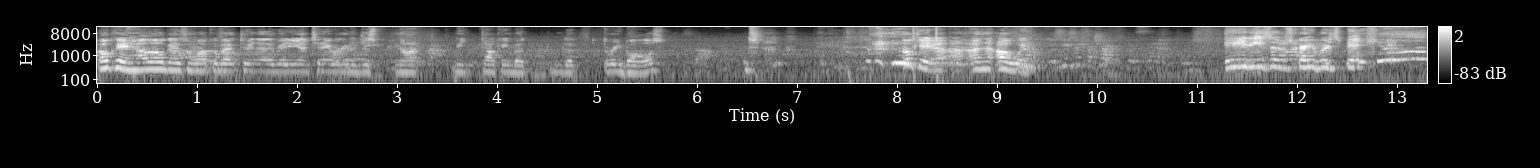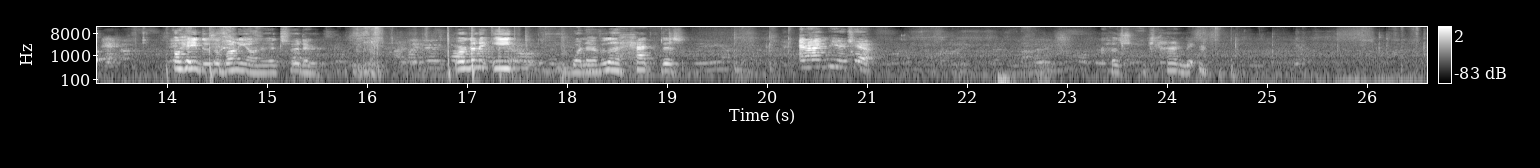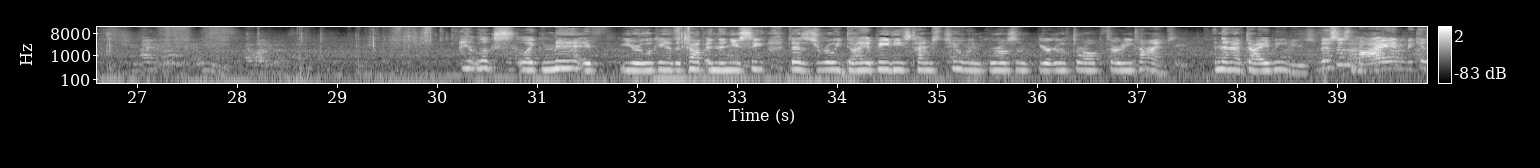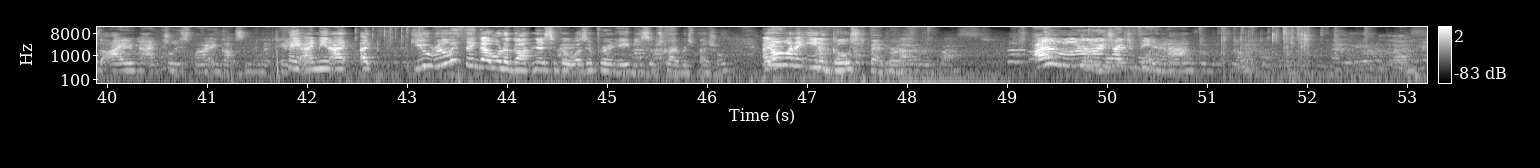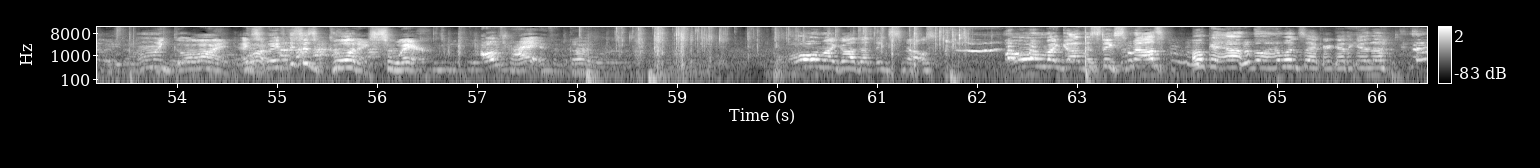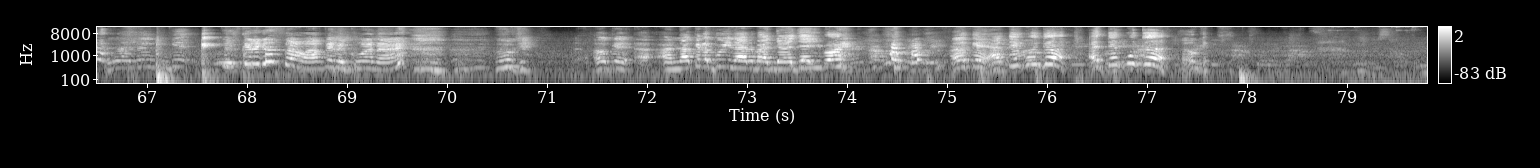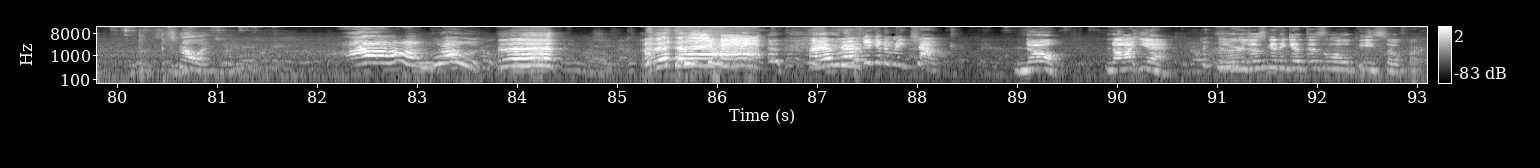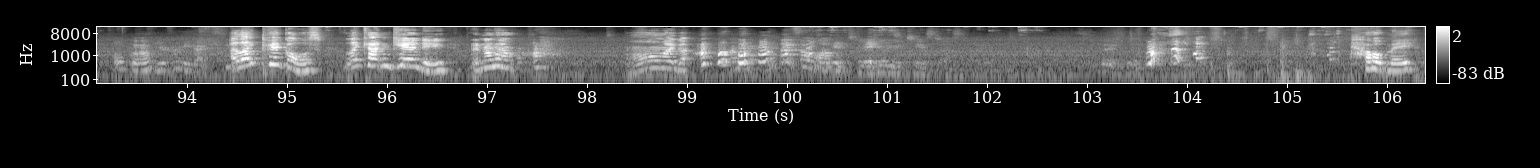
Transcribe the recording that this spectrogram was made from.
Okay, hello guys and welcome back to another video. And today we're gonna just not be talking about the three balls. okay, uh, uh, oh wait. 80 subscribers special. Oh hey, there's a bunny on it. It's fitting. We're gonna eat whatever the heck this, And I'm here too. cause you can be. It looks like meh if you're looking at the top and then you see that it's really diabetes times two and gross and you're gonna throw up 30 times and then have diabetes. This is mine because I am actually smart and got something that tastes Hey. I mean, I, I do you really think I would have gotten this if it wasn't for an 80 subscriber special? I don't want to eat a ghost pepper. I literally tried to feed him that. Oh my god! I if this is good, I swear. I'll try it if it's good. Oh my god, that thing smells. Oh my god, this thing smells. Okay, uh, on, one sec, I gotta get a. He's gonna go throw up in a corner. Okay. Okay, I, I'm not gonna breathe out of my nose anymore. okay, I think we're good. I think we're good. Okay. Smell it. Oh, gross. I You're haven't have to get a big chunk. No, not yet. We're just gonna get this little piece so far. Okay. I like pickles. I like cotton candy. I don't have. Oh my god. Help me.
